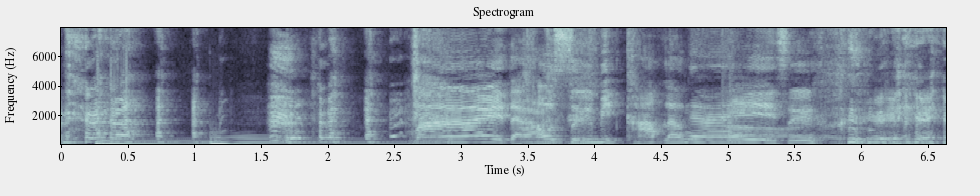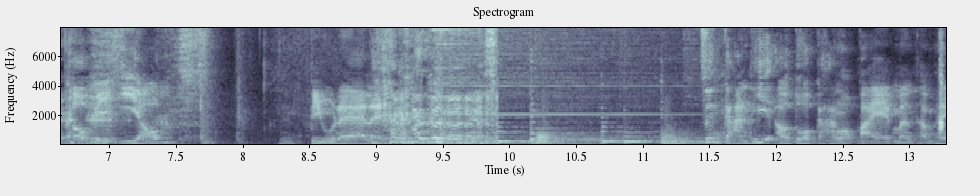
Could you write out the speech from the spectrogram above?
นไม่ แต่เขาซื้อบิตครับแล้วไงอ๋อซื้อ เขามีเอี่ยว ปิวแน่เลย ซึ่งการที่เอาตัวกลางออกไปมันทำให้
